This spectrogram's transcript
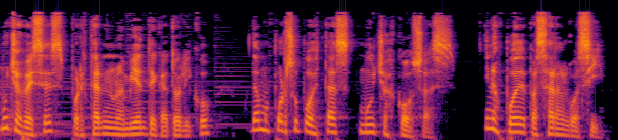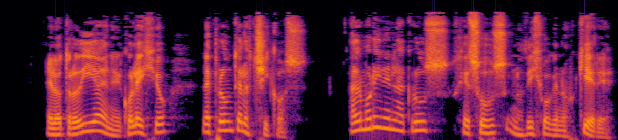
Muchas veces, por estar en un ambiente católico, damos por supuestas muchas cosas, y nos puede pasar algo así. El otro día, en el colegio, les pregunté a los chicos, al morir en la cruz, Jesús nos dijo que nos quiere,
